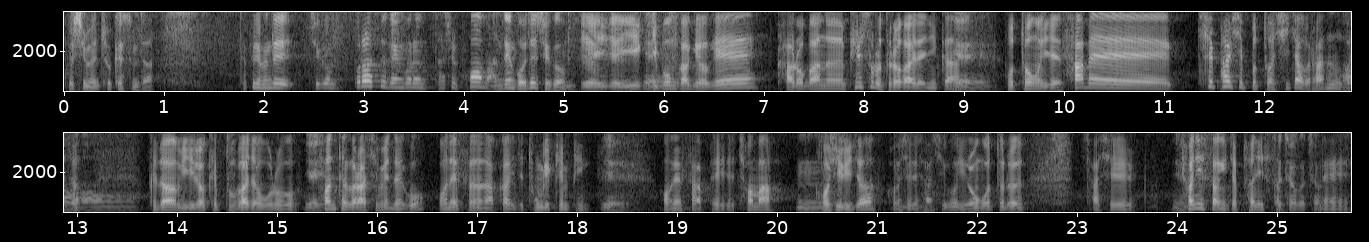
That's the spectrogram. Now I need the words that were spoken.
보시면 좋겠습니다. 대표님 근데 지금 플러스 된 거는 사실 포함 안 된 거죠 지금? 예, 이제 이 예. 기본 가격에 가로바는 필수로 들어가야 되니까 예. 보통은 이제 400, 7, 80부터 시작을 하는 거죠. 어, 어. 그다음 이렇게 부가적으로 예, 예. 선택을 하시면 되고 원엑스는 아까 이제 동계 캠핑 예. 원엑스 앞에 이제 처마 음. 거실이죠 거실 하시고 이런 것들은 사실 예. 편의성이죠 편의성 그렇죠, 그렇죠. 네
